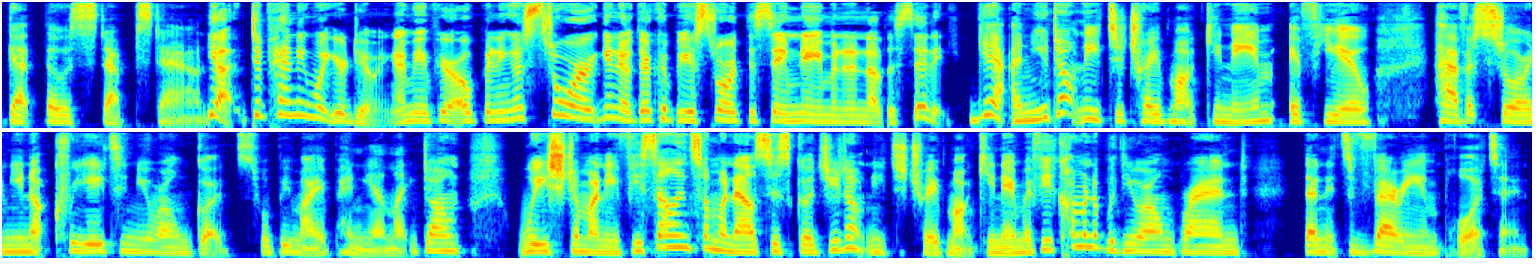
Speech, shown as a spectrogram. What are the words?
get those steps down. Yeah, depending what you're doing. I mean, if you're opening a store, you know, there could be a store with the same name in another city. Yeah. And you don't need to trademark your name if you have a store and you're not creating your own goods, would be my opinion. Like, don't waste your money. If you're selling someone else's goods, you don't need to trademark your name. If you're coming up with your own brand, then it's very important.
